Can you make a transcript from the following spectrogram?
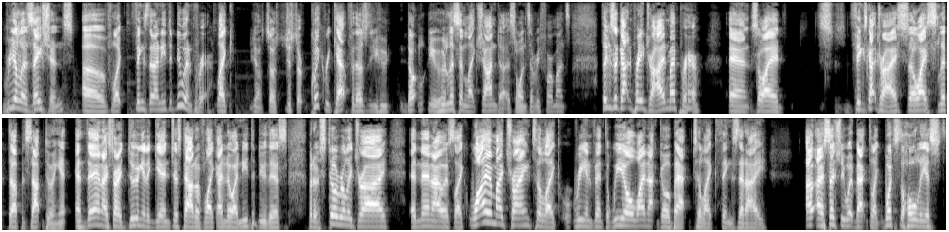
realizations of like things that I need to do in prayer. Like, you know, so just a quick recap for those of you who don't you know, who listen like Shaun does once every four months. Things have gotten pretty dry in my prayer. And so I had things got dry, so I slipped up and stopped doing it. And then I started doing it again just out of like I know I need to do this, but it was still really dry. And then I was like, why am I trying to like reinvent the wheel? Why not go back to like things that I I, essentially went back to like what's the holiest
